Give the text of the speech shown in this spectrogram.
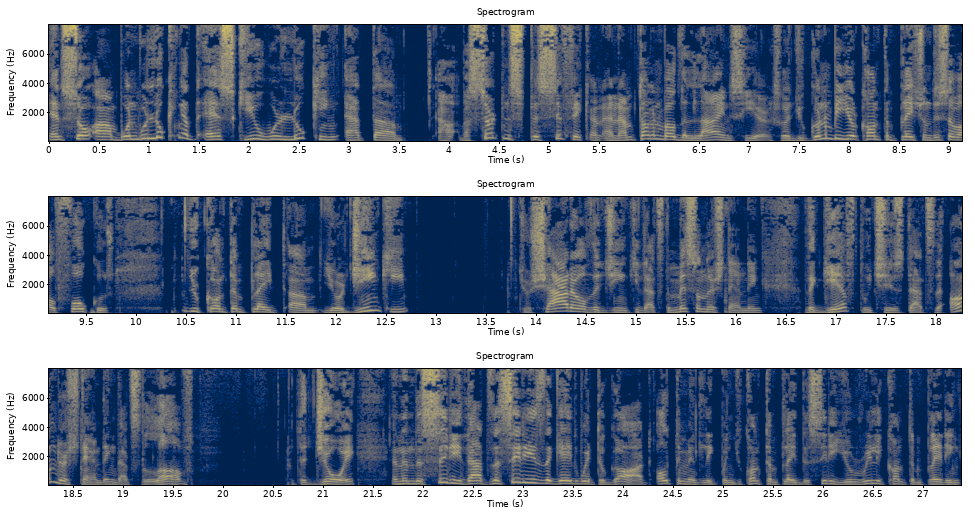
And so um, when we're looking at the SQ, we're looking at um, uh, a certain specific, and, and I'm talking about the lines here. So you're going to be your contemplation. This is about focus. You contemplate um, your key, your shadow of the key. That's the misunderstanding. The gift, which is that's the understanding. That's the love the joy and then the Siddhi. that the Siddhi is the gateway to god ultimately when you contemplate the Siddhi, you're really contemplating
